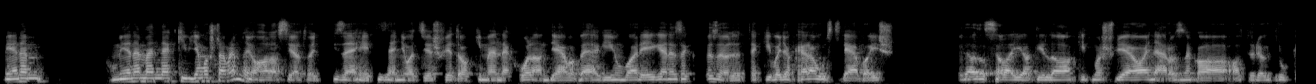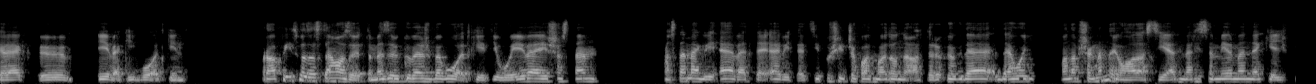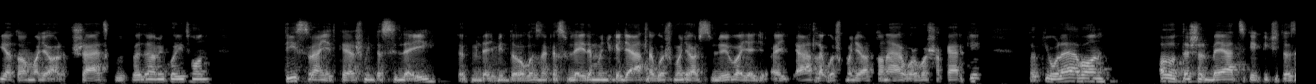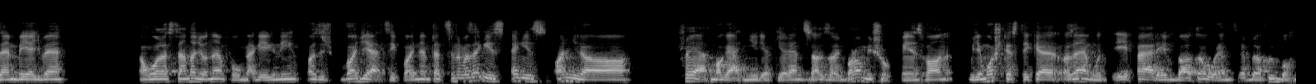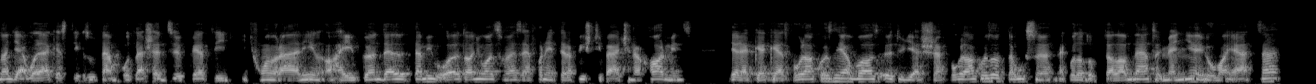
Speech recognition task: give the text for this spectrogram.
miért nem miért nem mennek ki? Ugye most már nem nagyon hallasz ilyet, hogy 17-18 éves fiatalok kimennek Hollandiába, Belgiumba régen, ezek özöllöttek ki, vagy akár Ausztriába is. De az a Szalai Attila, akit most ugye ajnároznak a, a török drukkerek, ő évekig volt kint Rapidhoz, aztán hazajött a mezőkövesbe, volt két jó éve, és aztán, aztán meg elvette, elvitte egy ciprusi csapat, majd onnan a törökök, de, de hogy manapság nem nagyon hallasz ilyet, mert hiszen miért mennek ki egy fiatal magyar srác külföldre, amikor itthon tízszer annyit keres, mint a szülei, tök mindegy, mit dolgoznak a szülei, de mondjuk egy átlagos magyar szülő, vagy egy, egy átlagos magyar tanárorvos akárki, tök jól el van, adott esetben játszik egy kicsit az NB1-be, ahol aztán nagyon nem fog megégni, az is vagy játszik, vagy nem. Tehát szerintem az egész, egész annyira saját magát nyírja ki a rendszer azzal, hogy valami sok pénz van. Ugye most kezdték el az elmúlt év, pár évben a TAO rendszerben a klubok nagyjából elkezdték az utánpótlás edzőket így, így honorálni a helyükön, de előtte mi volt? A 80 ezer forintért a Pisti bácsinak 30 gyerekkel kellett foglalkozni, abban az öt ügyessel foglalkozott, a 25-nek odadobta a labdát, hogy mennyire jó van játszál.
